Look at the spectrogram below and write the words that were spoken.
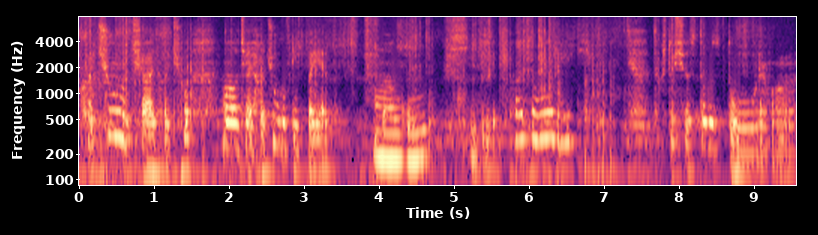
хочу мычать, хочу молчать, хочу говорить поряд. Могу себе позволить. Так что сейчас так здорово.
